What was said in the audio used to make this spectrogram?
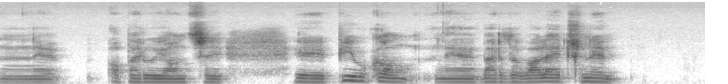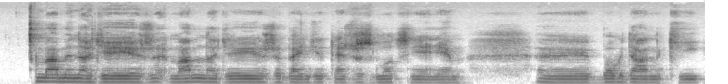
mm, operujący y, piłką, bardzo waleczny. Mamy nadzieję, że, mam nadzieję, że będzie też wzmocnieniem y, Bogdanki,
